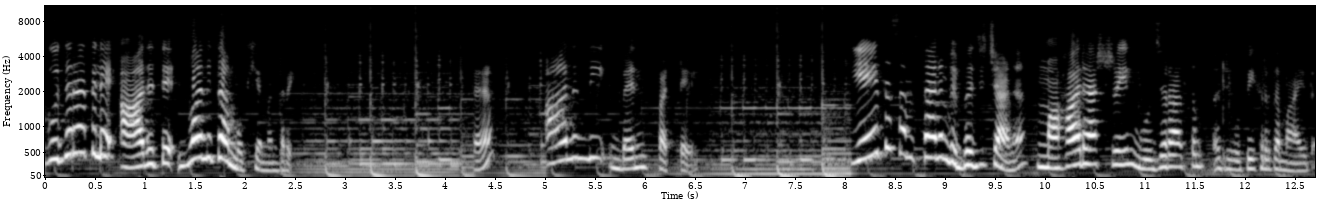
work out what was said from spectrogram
ഗുജറാത്തിലെ ആദ്യത്തെ വനിതാ മുഖ്യമന്ത്രി. ഉത്തരം ആനന്ദി ബെൻ പട്ടേൽ. ഏത് സംസ്ഥാനം വിഭജിച്ചാണ് മഹാരാഷ്ട്രയും ഗുജറാത്തും രൂപീകൃതമായത്?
